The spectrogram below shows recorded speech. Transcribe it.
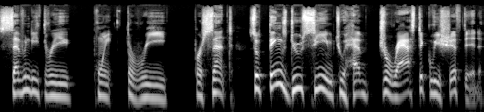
73.3%. So things do seem to have drastically shifted.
